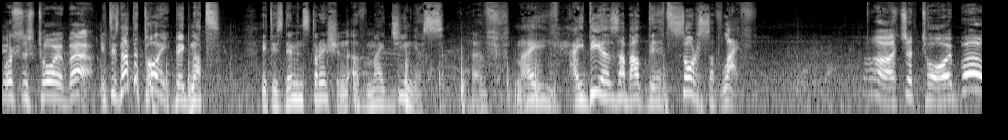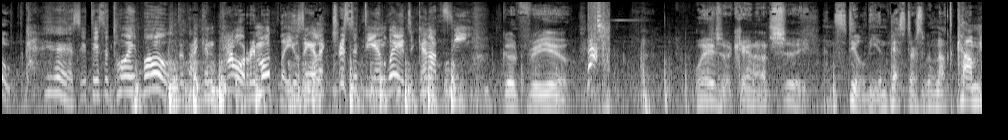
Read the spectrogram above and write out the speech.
what's this toy about? It is not a toy, Big Nuts. It is demonstration of my genius, of my ideas about the source of life. Oh, it's a toy boat. Yes, it is a toy boat that I can power remotely using electricity and waves you cannot see. Good for you. Ah! Waves I cannot see. And still the investors will not come.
